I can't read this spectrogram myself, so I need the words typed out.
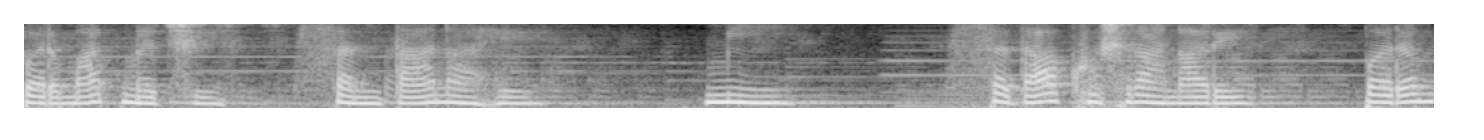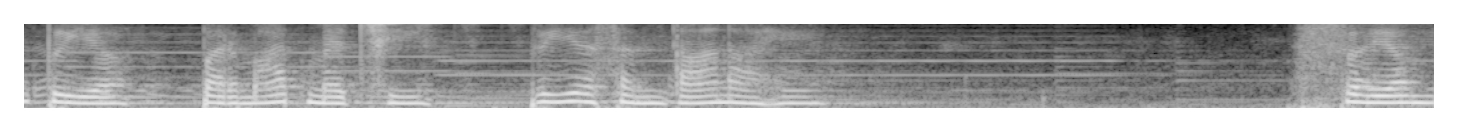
परमात्म्याची संतान आहे. मी सदा खुश राहणारी परमप्रिय परमात्म्याची प्रिय संतान आहे. स्वयं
